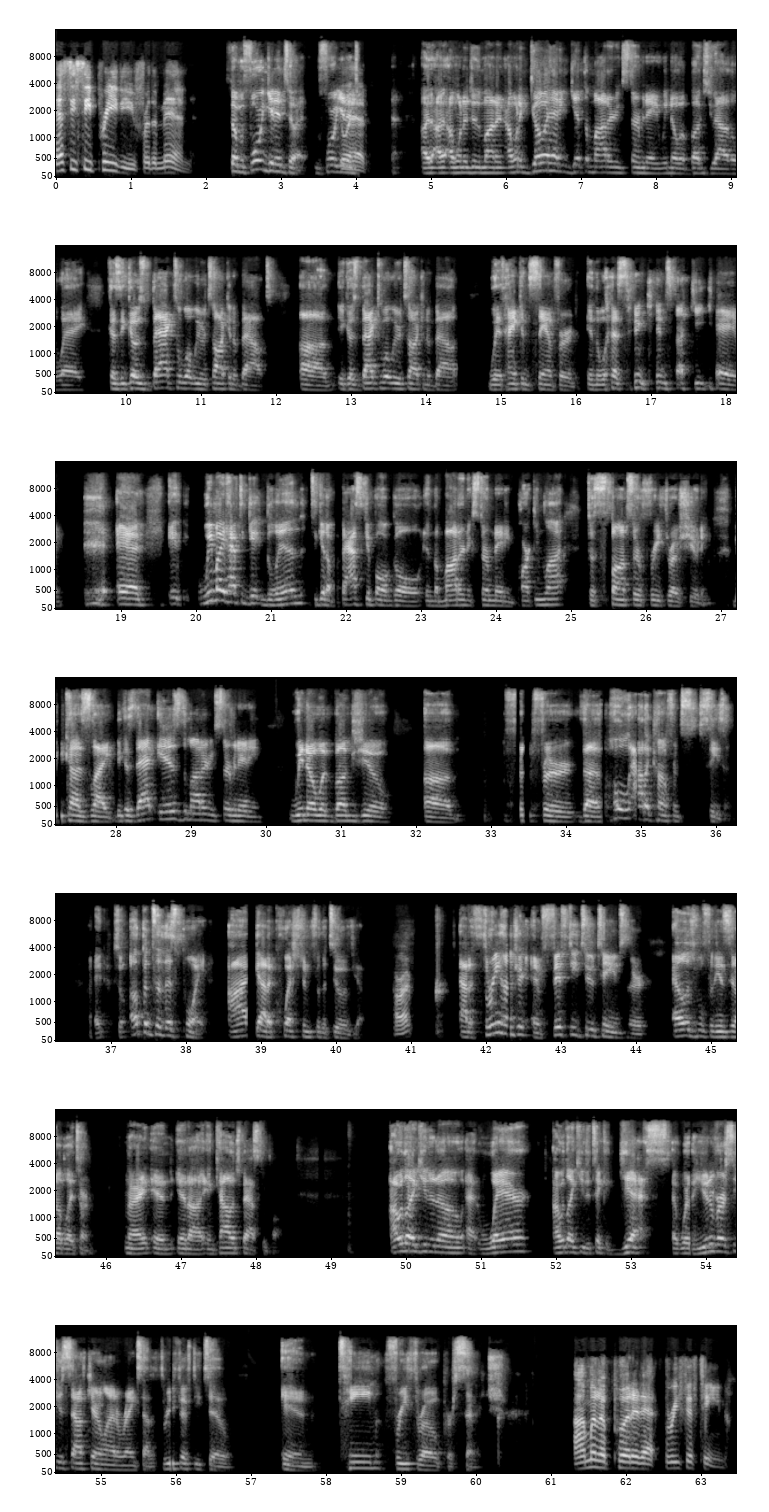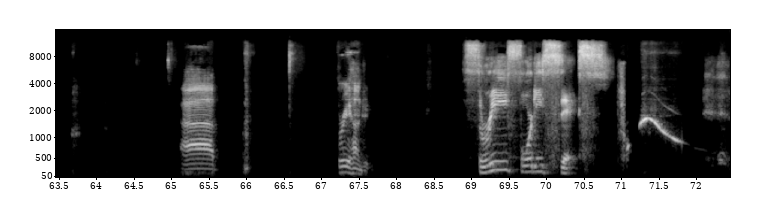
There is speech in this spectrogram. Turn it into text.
SEC preview for the men. So before we get into it, before we get go into ahead. it, I, I, I want to do the modern. I want to go ahead and get the modern exterminating. We know what bugs you out of the way because it goes back to what we were talking about. Um, it goes back to what we were talking about with Hankins-Sanford in the Western Kentucky game. And it, we might have to get Glenn to get a basketball goal in the modern exterminating parking lot to sponsor free throw shooting. Because like because that is the modern exterminating. We know what bugs you uh, for, for the whole out of conference season right? So up until this point i got a question for the two of you. All right. out of 352 teams that are eligible for the ncaa tournament right in in, uh, in college basketball i would like you to know at where I would like you to take a guess at where the University of South Carolina ranks out of 352 in team free throw percentage. I'm gonna put it at 315. Uh, 300. 346.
